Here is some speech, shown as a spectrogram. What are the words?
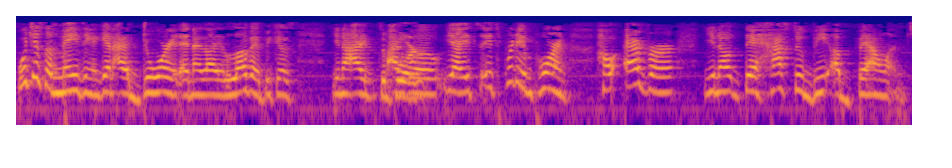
which is amazing. Again, I adore it and I, I love it because you know, I, I will, yeah, it's, it's pretty important. However, you know, there has to be a balance,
